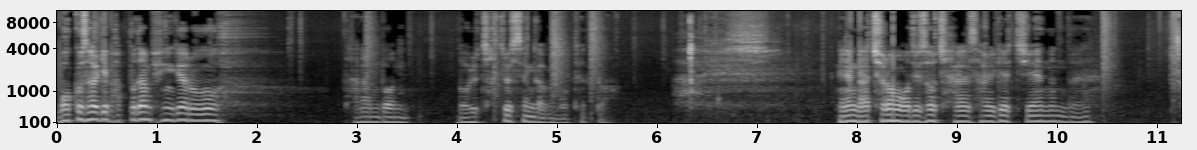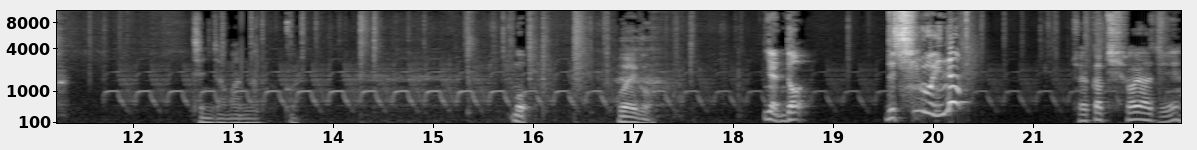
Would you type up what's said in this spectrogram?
먹고 살기 바쁘단 핑계로 단 한 번 널 찾을 생각을 못했다. 그냥 나처럼 어디서 잘 살겠지 했는데 진작 만나볼걸. 뭐, 왜 이거? 야, 너, 너 신고했냐? 죄값 치러야지.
